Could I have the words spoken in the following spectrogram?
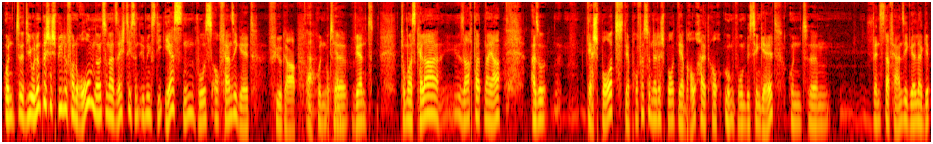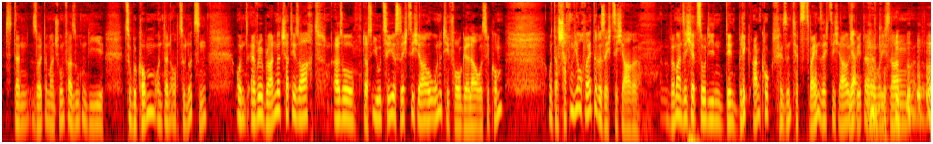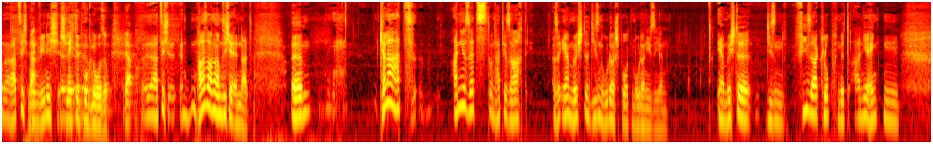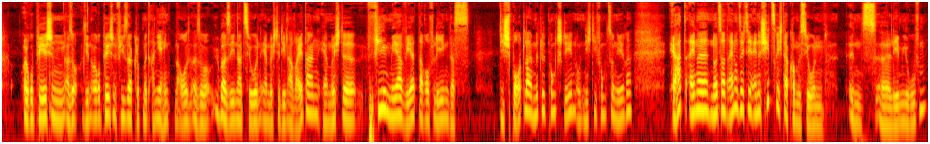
Und äh, die Olympischen Spiele von Rom 1960 sind übrigens die ersten, wo es auch Fernsehgeld für gab. Ah, und okay. äh, während Thomas Keller gesagt hat, naja, also der Sport, der professionelle Sport, der braucht halt auch irgendwo ein bisschen Geld und ähm, wenn es da Fernsehgelder gibt, dann sollte man schon versuchen, die zu bekommen und dann auch zu nutzen. Und Avery Brundage hat gesagt, also das IOC ist 60 Jahre ohne TV-Gelder ausgekommen. Und das schaffen wir auch weitere 60 Jahre wenn man sich jetzt so den, den Blick anguckt, wir sind jetzt 62 Jahre ja. später, da würde ich sagen, hat sich Na, ein wenig. Äh, schlechte Prognose. Ja. Hat sich, ein paar Sachen haben sich geändert. Ähm, Keller hat angesetzt und hat gesagt, also er möchte diesen Rudersport modernisieren. Er möchte diesen FISA-Club mit angehängten europäischen, also den europäischen FISA-Club mit angehängten Aus, also Überseenationen, er möchte den erweitern, er möchte viel mehr Wert darauf legen, dass die Sportler im Mittelpunkt stehen und nicht die Funktionäre. Er hat eine 1961 eine Schiedsrichterkommission ins äh, Leben gerufen,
